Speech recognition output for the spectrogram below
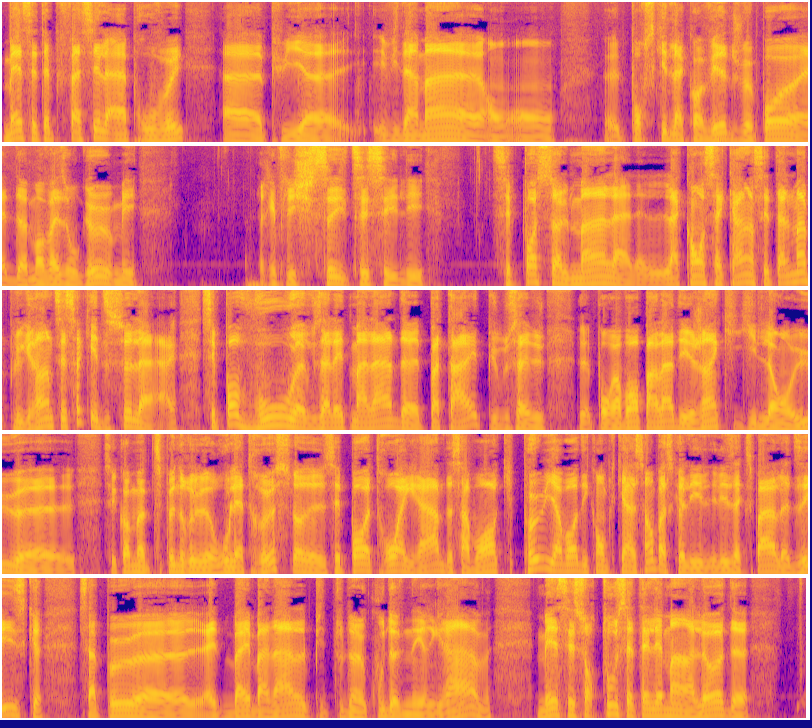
mais c'était plus facile à approuver. puis évidemment, on, on pour ce qui est de la COVID, je veux pas être de mauvaise augure, mais réfléchissez, tu sais, c'est les c'est pas seulement la, la conséquence, c'est tellement plus grande. C'est ça qui est difficile. C'est pas vous, euh, vous allez être malade euh, peut-être, puis vous savez, euh, pour avoir parlé à des gens qui, qui l'ont eu, c'est comme un petit peu une roulette russe. C'est pas trop agréable de savoir qu'il peut y avoir des complications parce que les, les experts le disent que ça peut être bien banal puis tout d'un coup devenir grave. Mais c'est surtout cet élément-là de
